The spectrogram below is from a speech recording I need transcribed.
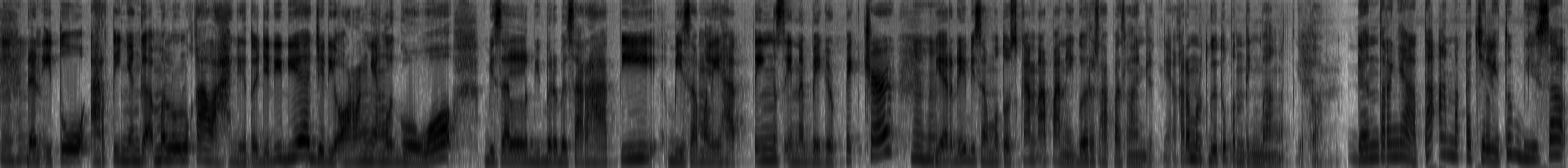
mm-hmm. dan itu artinya nggak melulu kalah gitu. Jadi dia jadi orang yang legowo, bisa lebih berbesar hati, bisa melihat things in a bigger picture, mm-hmm. biar dia bisa memutuskan apa nih gue harus apa selanjutnya. Karena menurut gue itu penting banget gitu. Dan ternyata anak kecil itu bisa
